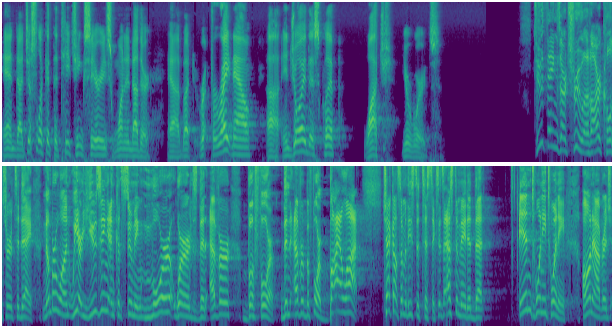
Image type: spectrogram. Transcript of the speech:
and uh, just look at the teaching series One Another. Uh, but r- for right now, enjoy this clip. Watch your words. Two things are true of our culture today. Number one, we are using and consuming more words than ever before, than ever before, by a lot. Check out some of these statistics. It's estimated that in 2020, on average,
